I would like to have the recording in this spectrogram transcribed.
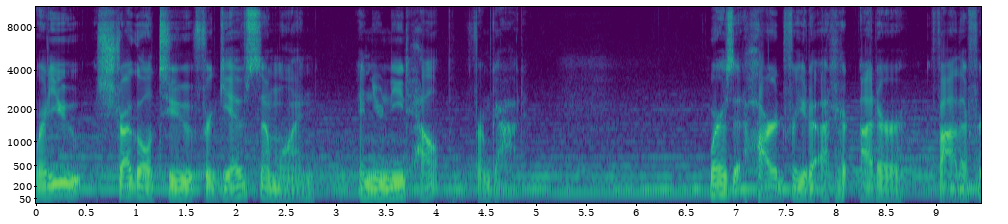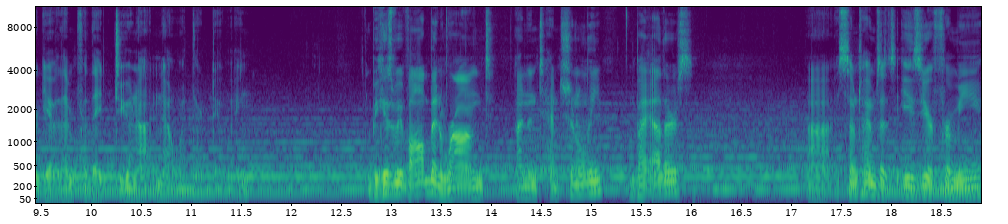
Where do you struggle to forgive someone and you need help from God? Where is it hard for you to utter, utter, Father, forgive them, for they do not know what they're doing? Because we've all been wronged unintentionally by others. Uh, sometimes it's easier for me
